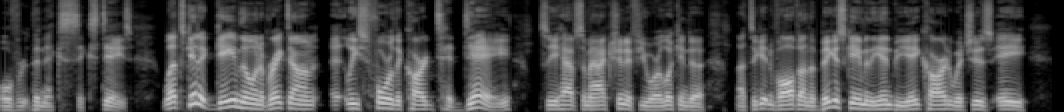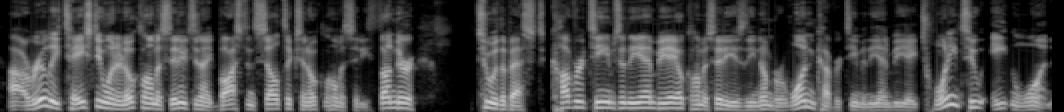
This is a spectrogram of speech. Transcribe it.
over the next six days. Let's get a game though and a breakdown at least for the card today, so you have some action if you are looking to uh, to get involved on the biggest game in the NBA card, which is a a really tasty one in Oklahoma City tonight. Boston Celtics and Oklahoma City Thunder. Two of the best cover teams in the NBA. Oklahoma City is the number one cover team in the NBA, 22 8 and 1,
